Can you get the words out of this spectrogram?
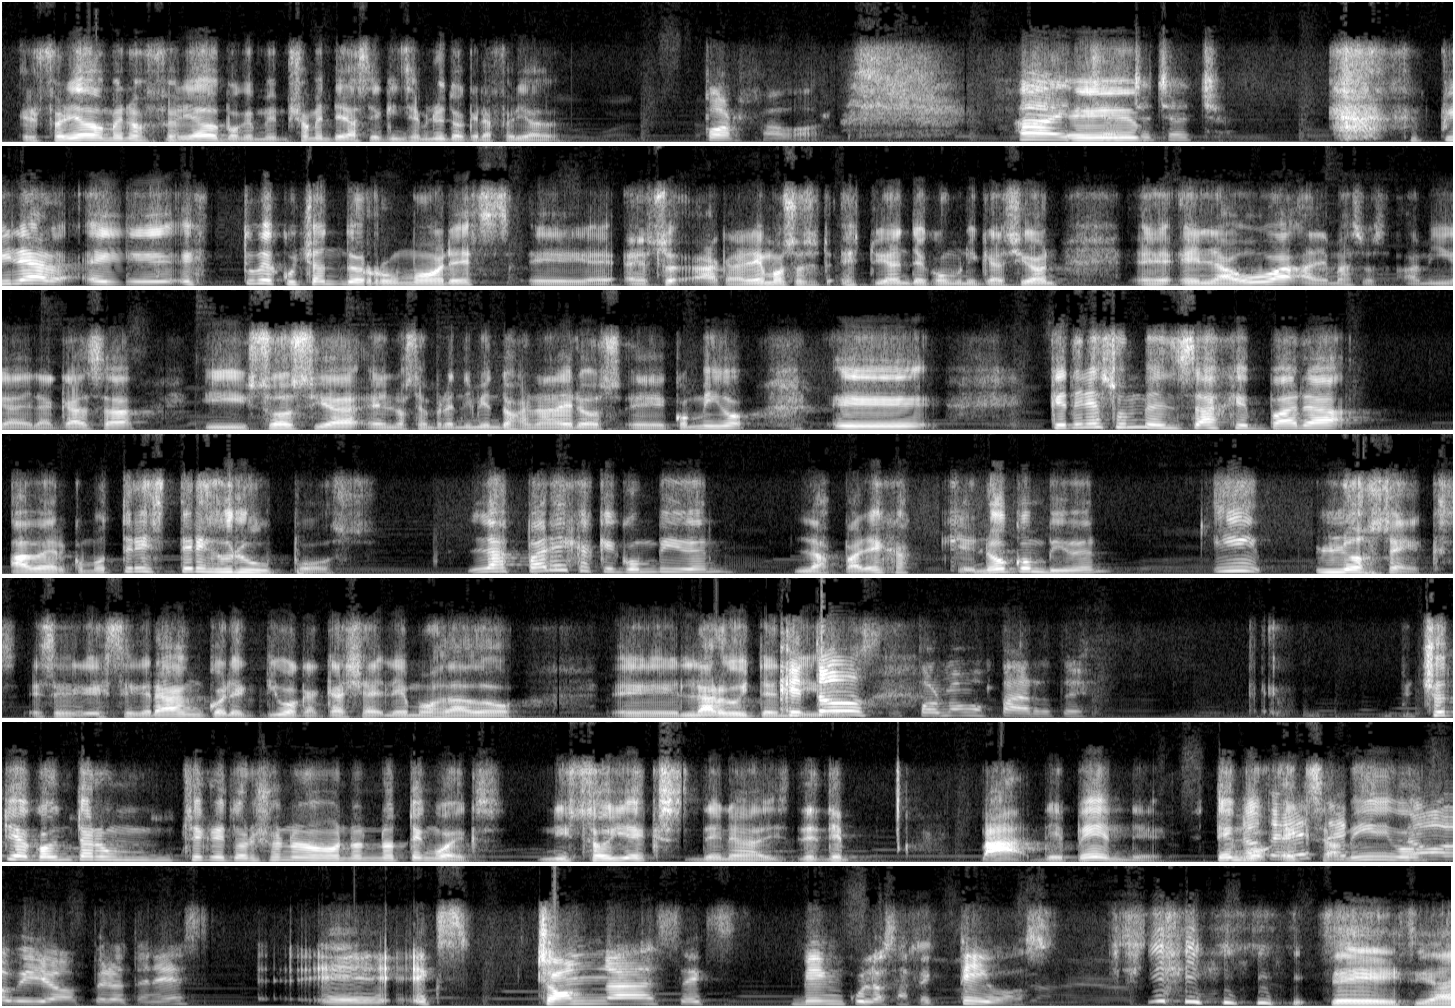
el feriado menos feriado, porque yo me enteré hace 15 minutos que era feriado. Por favor. Ay, eh, chacho, chacho. Pilar, eh, estuve escuchando rumores, eh, aclaremos, sos estudiante de comunicación eh, en la UBA, además sos amiga de la casa y socia en los emprendimientos ganaderos conmigo, que tenías un mensaje para, a ver, como tres, tres grupos. Las parejas que conviven, las parejas que no conviven y los ex, ese, ese gran colectivo que acá ya le hemos dado largo y tendido. Que todos formamos parte yo te voy a contar un secreto. Yo no, tengo ex. Ni soy ex de nadie. Va, depende. Tengo ex amigos. Ex novio, pero tenés eh, ex chongas, ex vínculos afectivos. Sí, sí,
